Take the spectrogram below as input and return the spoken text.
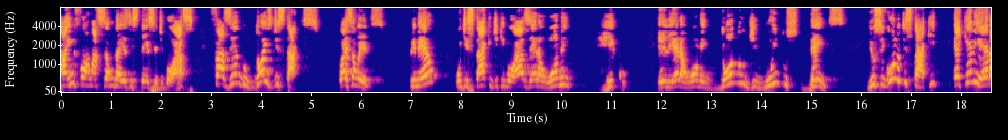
a informação da existência de Boaz, fazendo dois destaques. Quais são eles? Primeiro, o destaque de que Boaz era um homem rico. Ele era um homem dono de muitos bens. E o segundo destaque é que ele era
